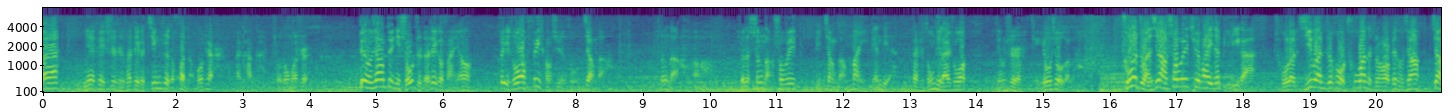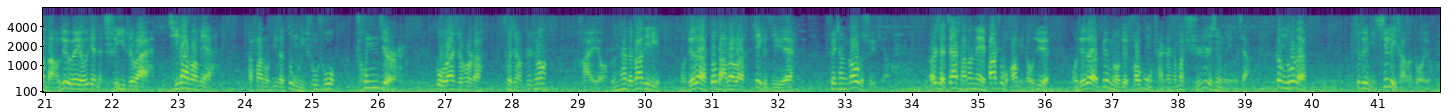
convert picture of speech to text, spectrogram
当然。你也可以试试它这个精致的换挡拨片，来看看手动模式，变速箱对你手指的这个反应可以说非常迅速。降档、升档啊，觉得升档稍微比降档慢一点点，但是总体来说已经是挺优秀的了。除了转向稍微缺乏一点比例感，除了急弯之后出弯的时候变速箱降档略微有一点点迟疑之外，其他方面它发动机的动力输出、冲劲儿、过弯时候的侧向支撑，还有轮胎的抓地力。我觉得都达到了这个级别非常高的水平，而且加长的那八十五毫米轴距，我觉得并没有对操控产生什么实质性的影响，更多的是对你心理上的作用。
